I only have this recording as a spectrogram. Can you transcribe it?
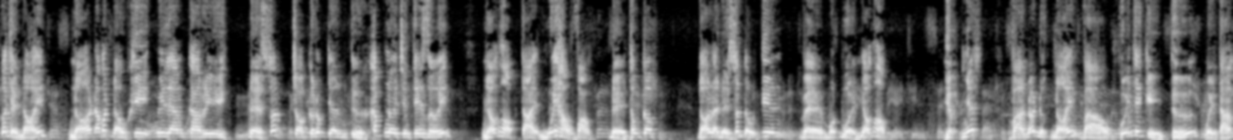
Có thể nói, nó đã bắt đầu khi William Carey đề xuất cho cơ đốc nhân từ khắp nơi trên thế giới nhóm họp tại Mũi Hảo Vọng để thông công. Đó là đề xuất đầu tiên về một buổi nhóm họp hiệp nhất và nó được nói vào cuối thế kỷ thứ 18.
